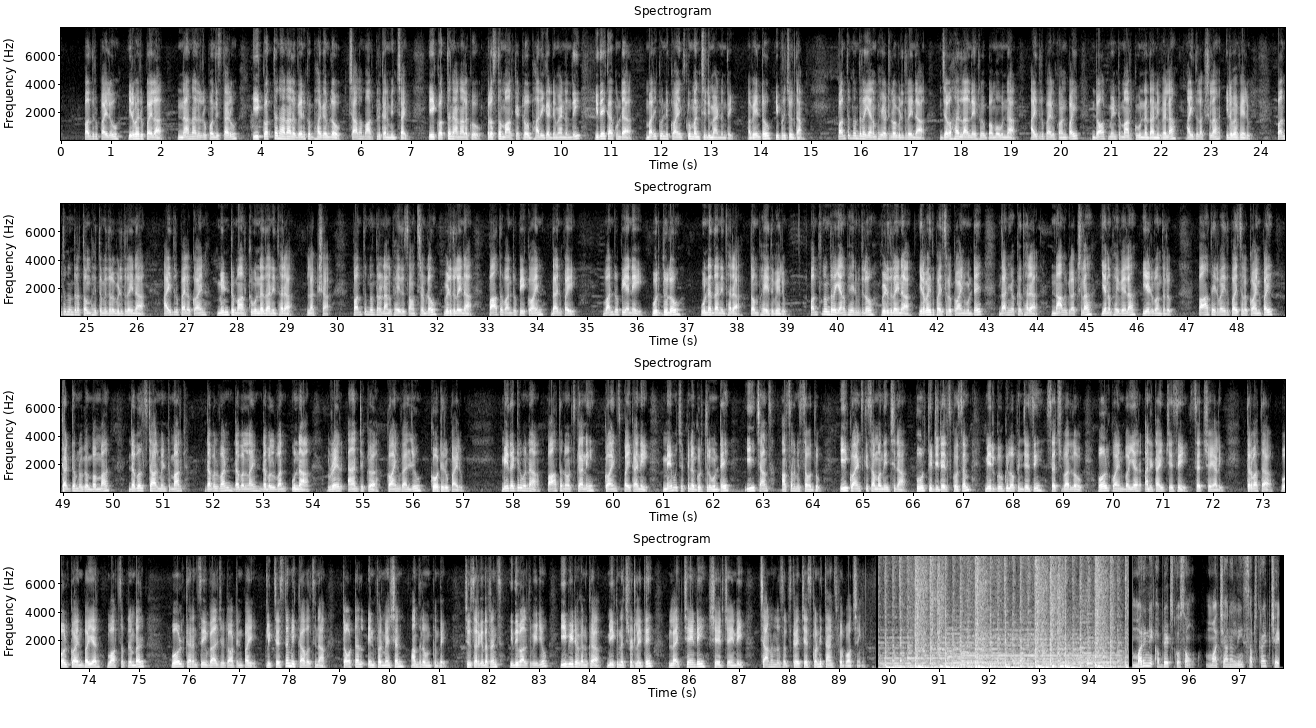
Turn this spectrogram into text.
పది రూపాయలు ఇరవై రూపాయల నాణాలు రూపొందిస్తారు. ఈ కొత్త నాణాల వెనుక భాగంలో చాలా మార్పులు కనిపించాయి. ఈ కొత్త నాణాలకు ప్రస్తుతం మార్కెట్లో భారీగా డిమాండ్ ఉంది. ఇదే కాకుండా మరికొన్ని కాయిన్స్కు మంచి డిమాండ్ ఉంది. అవేంటో ఇప్పుడు చూద్దాం. పంతొమ్మిది వందల ఎనభై ఒకటిలో విడుదలైన జవహర్లాల్ నెహ్రూ బొమ్మ ఉన్న ఐదు రూపాయల కాయిన్పై డాట్ మింట్ మార్క్ ఉన్న దాని వెల ఐదు లక్షల ఇరవై వేలు. పంతొమ్మిది వందల తొంభై తొమ్మిదిలో విడుదలైన ఐదు రూపాయల కాయిన్ మింట్ మార్క్ ఉన్న దాని ధర లక్ష. పంతొమ్మిది వందల నలభై ఐదు సంవత్సరంలో విడుదలైన పాత వన్ రూపీ కాయిన్ దానిపై వన్ రూపీ అనే ఉర్దూలో ఉన్న దాని ధర తొంభై ఐదు వేలు. పంతొమ్మిది వందల ఎనభై ఎనిమిదిలో విడుదలైన ఇరవై ఐదు పైసల కాయిన్ ఉంటే దాని యొక్క ధర నాలుగు లక్షల ఎనభై వేల ఏడు వందలు. పాత ఇరవై ఐదు పైసల కాయిన్పై ఖడ్గమృగం బొమ్మ double star mint mark double one double nine double one ఉన్న రేర్ యాంటిక్ కాయిన్ వాల్యూ కోటి రూపాయలు. మీ దగ్గర ఉన్న పాత నోట్స్ కానీ కాయిన్స్పై కానీ మేము చెప్పిన గుర్తులు ఉంటే ఈ ఛాన్స్ అస్సలు మిస్ అవ్వద్దు. ఈ కాయిన్స్కి సంబంధించిన పూర్తి డీటెయిల్స్ కోసం మీరు గూగుల్ ఓపెన్ చేసి సెర్చ్ బార్లో ఓల్డ్ కాయిన్ బయ్యర్ అని టైప్ చేసి సెర్చ్ చేయాలి. తర్వాత old coin buyer WhatsApp number old currency value dot ఇన్పై click చేస్తే మీకు కావాల్సిన టోటల్ ఇన్ఫర్మేషన్ అందులో ఉంటుంది. చూసారు కదా ఫ్రెండ్స్? ఇది వాళ్ళ వీడియో. ఈ వీడియో కనుక మీకు నచ్చినట్లయితే లైక్ చేయండి షేర్ చేయండి ఛానల్లో సబ్స్క్రైబ్ చేసుకోండి. థ్యాంక్స్ ఫర్ వాచింగ్ మరిన్ని అప్డేట్స్ కోసం మా ఛానల్ని సబ్స్క్రైబ్ చేయండి.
